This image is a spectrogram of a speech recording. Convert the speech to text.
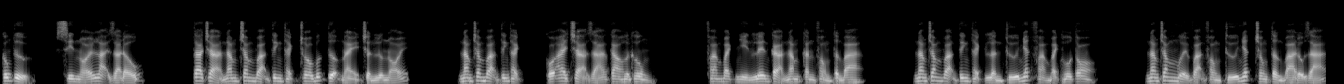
Công tử, xin nói lại giá đấu. Ta trả năm trăm vạn tinh thạch cho bức tượng này, trần lương nói. Năm trăm vạn tinh thạch, có ai trả giá cao hơn không? Phạm bạch nhìn lên cả năm căn phòng tầng ba. Năm trăm vạn tinh thạch lần thứ nhất phạm bạch hô to. Năm trăm mười vạn phòng thứ nhất trong tầng ba đấu giá.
